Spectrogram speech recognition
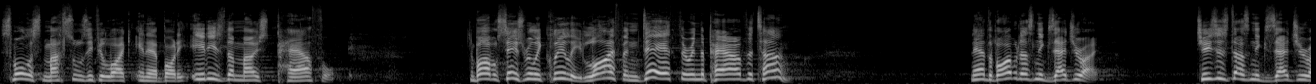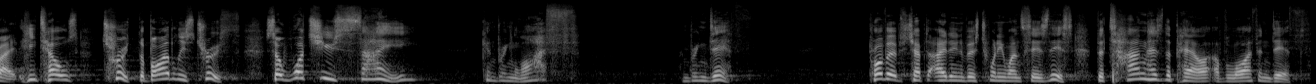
smallest muscles, if you like, in our body, it is the most powerful. The Bible says really clearly life and death are in the power of the tongue. Now, the Bible doesn't exaggerate. Jesus doesn't exaggerate. He tells truth. The Bible is truth. So, what you say can bring life and bring death. Proverbs chapter 18 verse 21 says this The tongue has the power of life and death,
